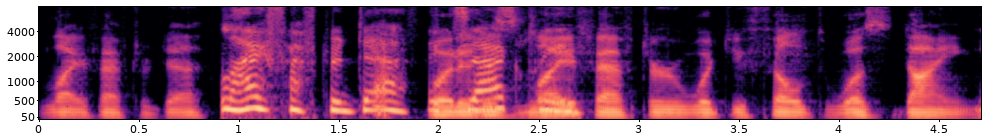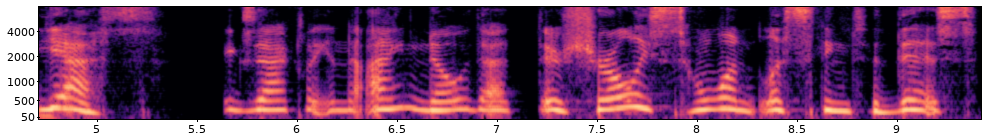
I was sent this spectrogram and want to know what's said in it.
Life after death. life after death. But exactly. it is life after what you felt was dying. Yes, exactly. And I know that there's surely someone listening to this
